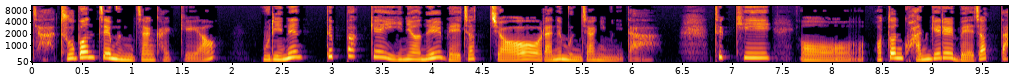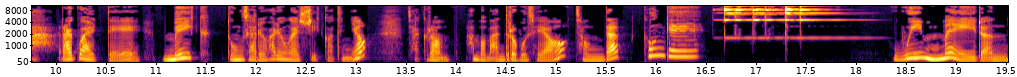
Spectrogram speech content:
자, 두 번째 문장 갈게요. 우리는 뜻밖의 인연을 맺었죠. 라는 문장입니다. 특히, 어, 어떤 관계를 맺었다 라고 할 때 make 동사를 활용할 수 있거든요. 자, 그럼 한번 만들어 보세요. 정답 공개! We made an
